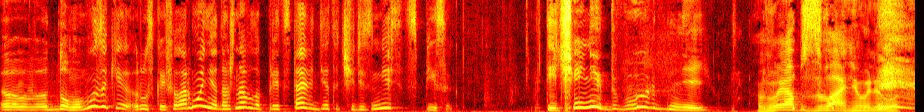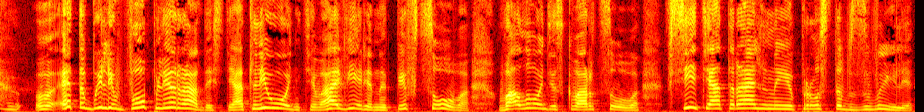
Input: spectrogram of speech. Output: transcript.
э, Дома музыки Русская филармония должна была представить где-то через месяц список. В течение двух дней вы обзванивали его. Это были вопли радости от Леонтьева, Аверина, Певцова, Володи Скворцова. Все театральные просто взвыли.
